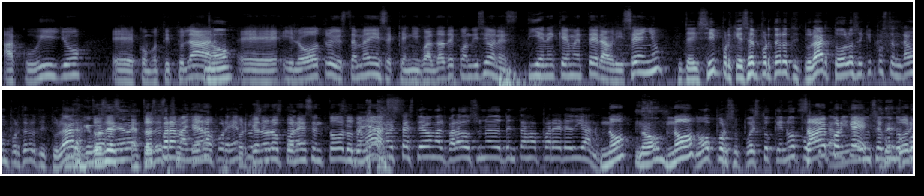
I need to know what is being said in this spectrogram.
a Cubillo eh, como titular No. eh, y lo otro, y usted me dice que en igualdad de condiciones tiene que meter a Briseño, De sí, porque es el portero titular. Todos los equos tendrán un portero titular. ¿Por qué entonces, mañana? entonces para ¿por qué mañana, no- por ejemplo, ¿por qué si no lo está- pones en todos si los mañana demás? no está Esteban Alvarado, ¿es una desventaja para Herediano? No, No. no, No, por supuesto que no. Porque ¿Sabe por qué? hay un segundo Porque-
